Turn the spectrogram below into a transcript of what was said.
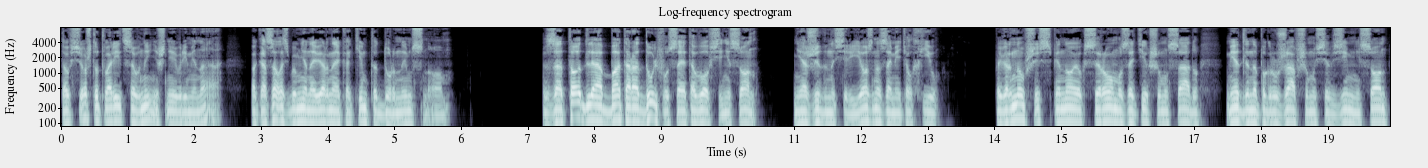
то все, что творится в нынешние времена, показалось бы мне, наверное, каким-то дурным сном. Зато для аббата Радульфуса это вовсе не сон, неожиданно серьезно заметил Хью. Повернувшись спиною к сырому затихшему саду, медленно погружавшемуся в зимний сон,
